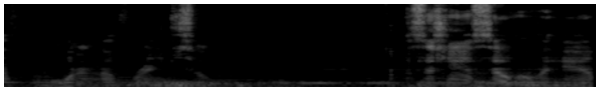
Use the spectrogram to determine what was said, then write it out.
Have more than enough range, so position yourself over here.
